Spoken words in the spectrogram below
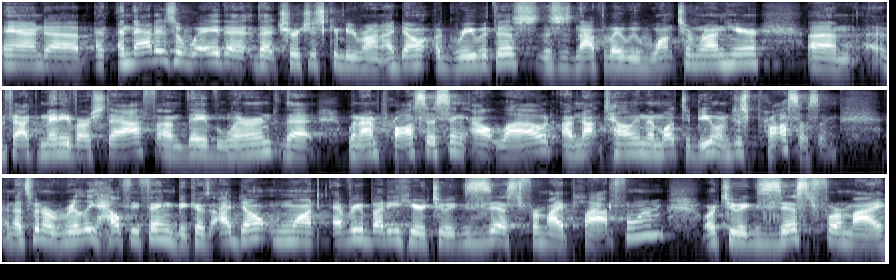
And, uh, and that is a way that, that churches can be run. I don't agree with this. This is not the way we want to run here. Um, in fact, many of our staff, um, they've learned that when I'm processing out loud, I'm not telling them what to do, I'm just processing. And that's been a really healthy thing because I don't want everybody here to exist for my platform or to exist for my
